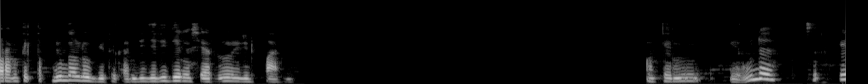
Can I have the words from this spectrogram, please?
orang TikTok juga lu gitu kan. Jadi dia nge-share dulu di depan. Makin ya udah. Oke,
